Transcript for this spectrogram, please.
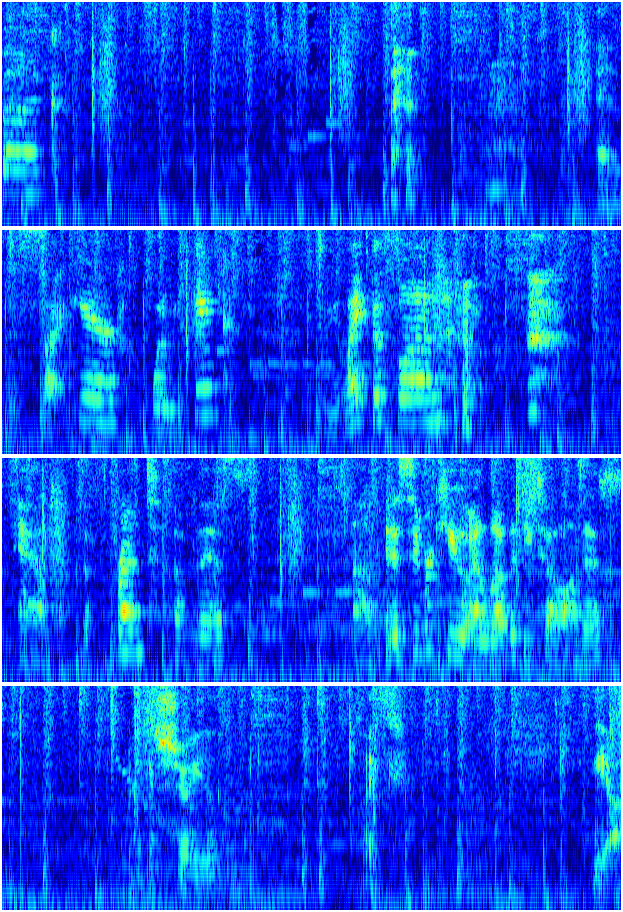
back. and this side here. What do we think? Do we like this one? and the front of this. Um, it is super cute. I love the detail on this show you. Like, yeah,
